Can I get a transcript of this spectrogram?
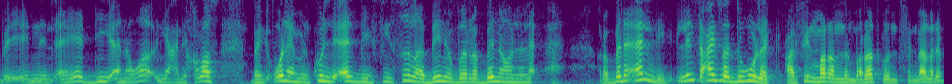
بأن الآيات دي أنا. يعني خلاص بقولها من كل قلبي في صلة بيني وبين ربنا ولا لأ؟ ربنا قال لي اللي انت عايزه اديهولك. عارفين مرة من المرات كنت في المغرب؟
